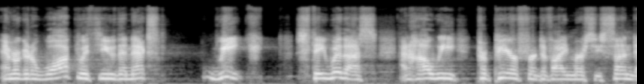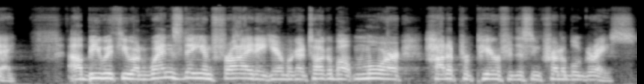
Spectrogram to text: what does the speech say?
And we're going to walk with you the next week. Stay with us and how we prepare for Divine Mercy Sunday. I'll be with you on Wednesday and Friday here, and we're going to talk about more how to prepare for this incredible grace.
